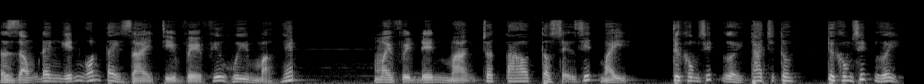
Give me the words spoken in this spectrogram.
Giọng đanh nghiến ngón tay dài chỉ về phía Huy mà hét. Mày phải đền mạng cho tao, tao sẽ giết mày. Tôi không giết người, tha cho tôi, tôi không giết người.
